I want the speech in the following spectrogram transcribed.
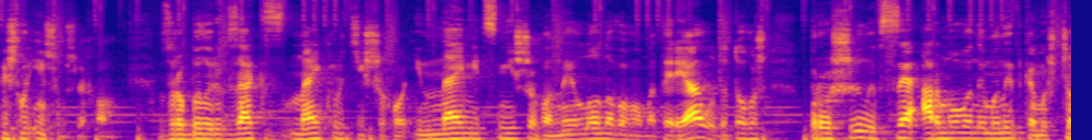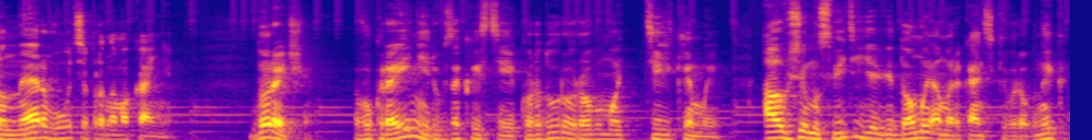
пішли іншим шляхом. Зробили рюкзак з найкрутішого і найміцнішого нейлонового матеріалу, до того ж прошили все армованими нитками, що не рвуться при намоканні. До речі, в Україні рюкзаки з цієї кордури робимо тільки ми. А у всьому світі є відомий американський виробник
